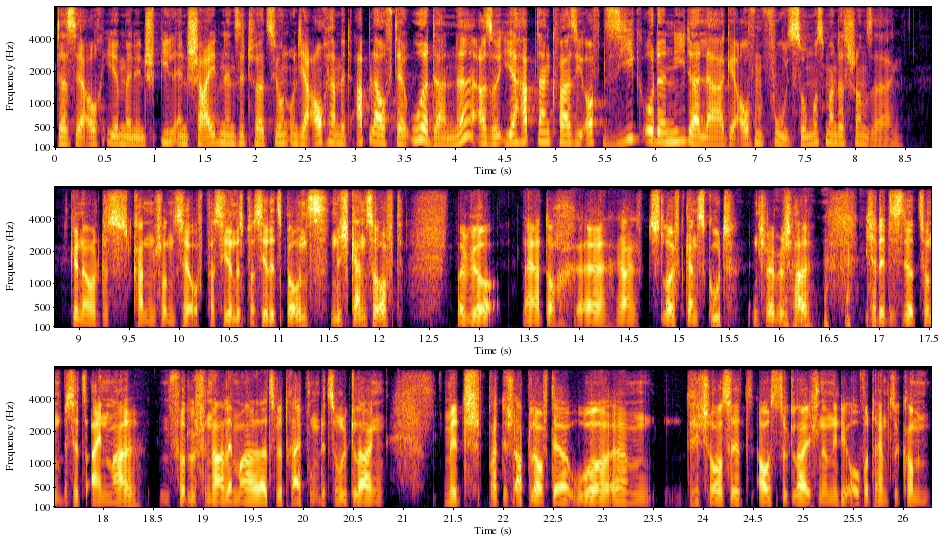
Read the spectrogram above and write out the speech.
dass ja auch ihr in den spielentscheidenden Situationen und ja auch ja mit Ablauf der Uhr dann, ne? Also ihr habt dann quasi oft Sieg oder Niederlage auf dem Fuß, so muss man das schon sagen. Genau, das kann schon sehr oft passieren. Das passiert jetzt bei uns nicht ganz so oft, weil wir, naja, doch, äh, ja, es läuft ganz gut in Schwäbisch Hall. ich hatte die Situation bis jetzt einmal, im Viertelfinale mal, als wir drei Punkte zurücklagen, mit praktisch Ablauf der Uhr ähm, die Chance auszugleichen und in die Overtime zu kommen.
